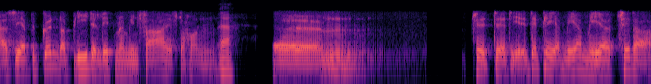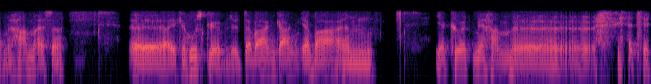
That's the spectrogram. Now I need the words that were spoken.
Altså, jeg begyndte at blive det lidt med min far efterhånden. Ja. Øhm, det, det, det, blev jeg mere og mere tættere med ham. Altså, øh, og jeg kan huske, der var en gang, jeg var... Øhm, jeg kørte med ham. Øh, ja, det,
